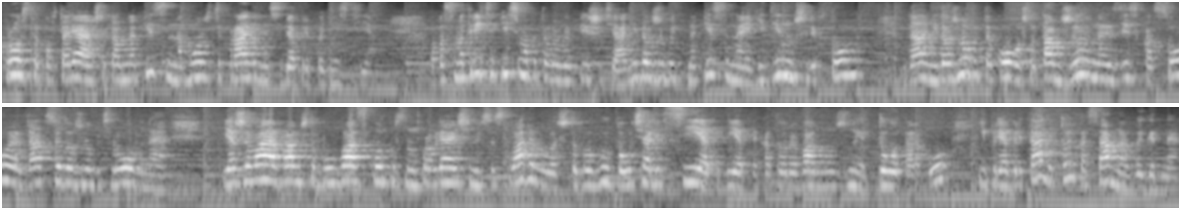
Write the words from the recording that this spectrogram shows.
просто повторяя, что там написано, можете правильно себя преподнести. Посмотрите письма, которые вы пишете, они должны быть написаны единым шрифтом, да, не должно быть такого, что там жирное, здесь косое, да, все должно быть ровное. Я желаю вам, чтобы у вас с конкурсным управляющими все складывалось, чтобы вы получали все ответы, которые вам нужны до торгов и приобретали только самое выгодное.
